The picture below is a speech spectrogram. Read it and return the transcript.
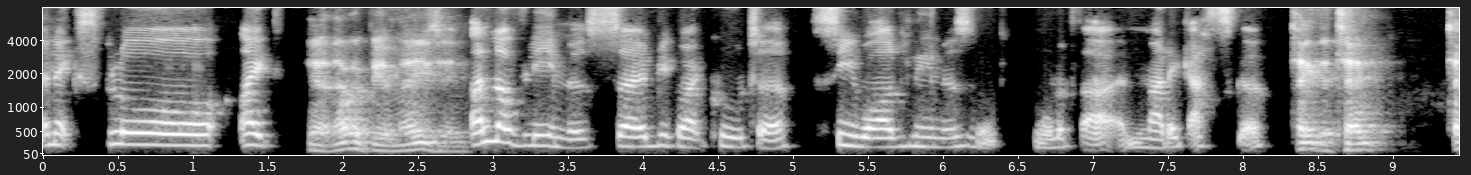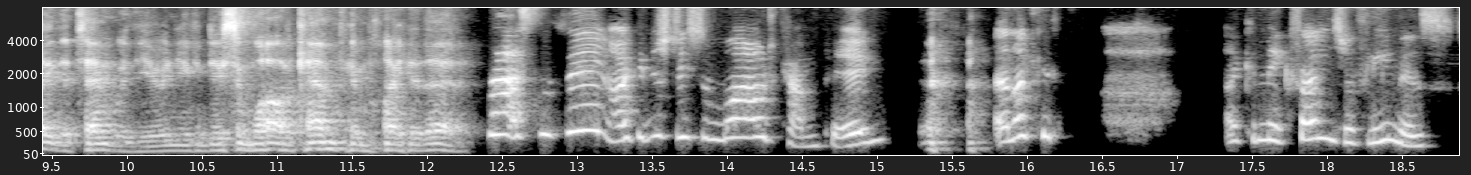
and explore. Like Yeah, that would be amazing. I love lemurs, so it'd be quite cool to see wild lemurs and all of that in Madagascar. Take the tent, take the tent with you, and you can do some wild camping while you're there. That's the thing. I can just do some wild camping, and I could I could make friends with lemurs.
